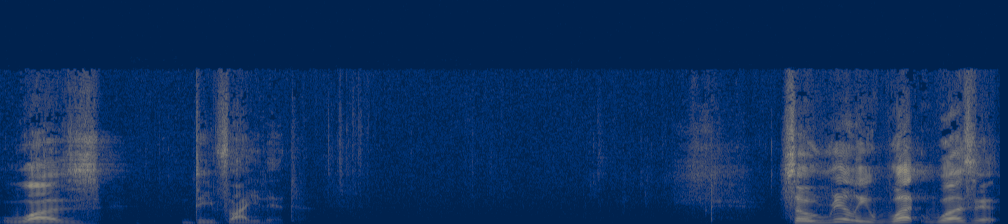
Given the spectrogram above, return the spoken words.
was divided. So, really, what was it?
